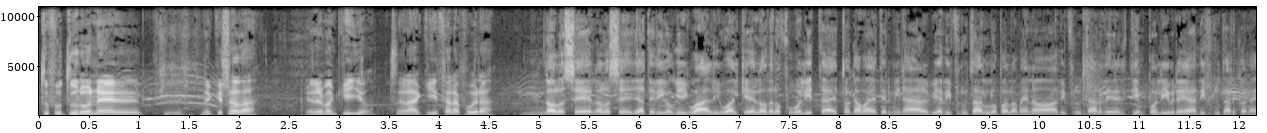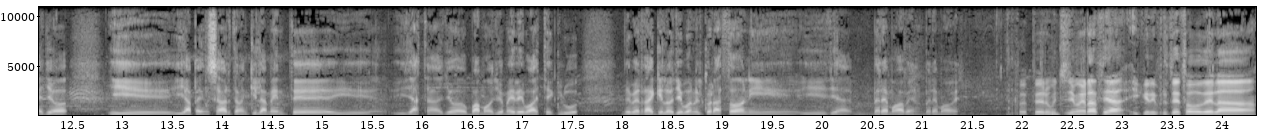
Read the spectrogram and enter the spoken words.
¿Tu futuro en el, en el Quesada, en el banquillo? ¿Será aquí, estará fuera? No lo sé, no lo sé, ya te digo que igual, igual que lo de los futbolistas, esto acaba de terminar, voy a disfrutarlo por lo menos, a disfrutar del tiempo libre, a disfrutar con ellos y, a pensar tranquilamente y, y ya está. Yo, vamos, yo me debo a este club, de verdad que lo llevo en el corazón y, y ya veremos a ver, veremos a ver. Pues Pedro, muchísimas gracias y que disfrutes todo de la,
